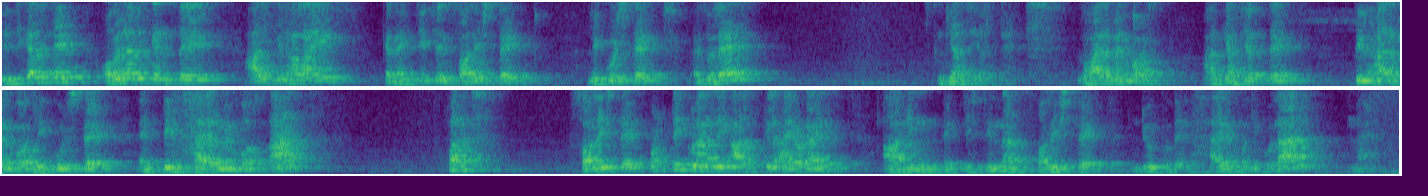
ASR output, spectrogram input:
physical state. Overall, you can say alkyl halides can exist in solid state, liquid state, as well as gaseous state. Lower members are gaseous state, till higher member liquid state, and till higher members are what? Solid state, particularly alkyl iodides are in exist in the solid state due to their higher molecular mass.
